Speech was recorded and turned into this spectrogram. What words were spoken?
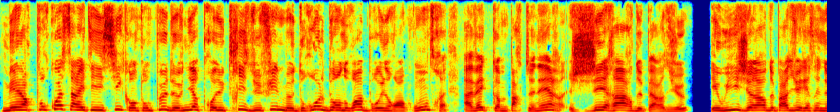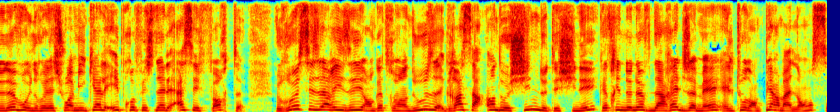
Mais alors pourquoi s'arrêter ici quand on peut devenir productrice du film Drôle d'endroit pour une rencontre avec comme partenaire Gérard Depardieu? Et oui, Gérard Depardieu et Catherine Deneuve ont une relation amicale et professionnelle assez forte. Recésarisée en 92 grâce à Indochine de Téchiné, Catherine Deneuve n'arrête jamais, elle tourne en permanence.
